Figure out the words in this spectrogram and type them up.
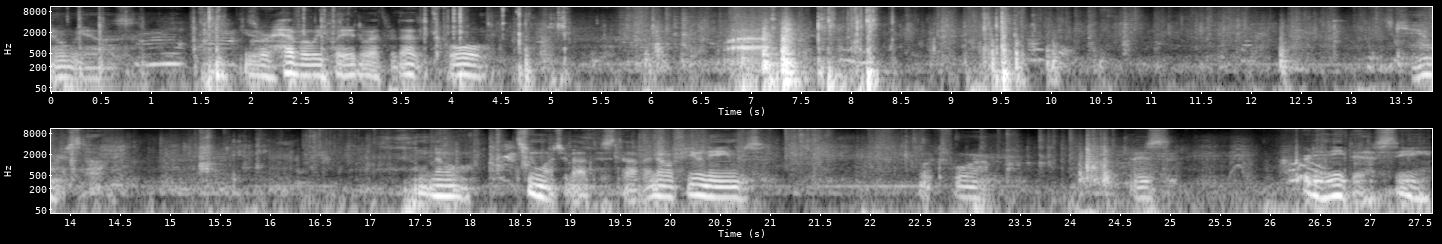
No wheels. These were heavily played with, but that's cool. Wow. This camera stuff. I don't know too much about this stuff. I know a few names look for. It's pretty neat to see.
